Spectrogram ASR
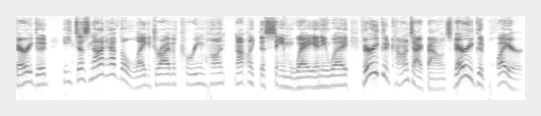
very good. He does not have the leg drive of Kareem Hunt, not like the same way anyway. Very good contact balance, very good player,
